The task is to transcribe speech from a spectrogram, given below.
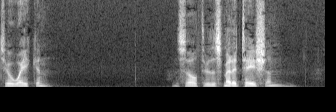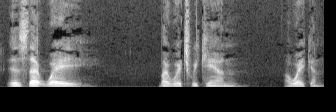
to awaken. And so, through this meditation, is that way by which we can awaken.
